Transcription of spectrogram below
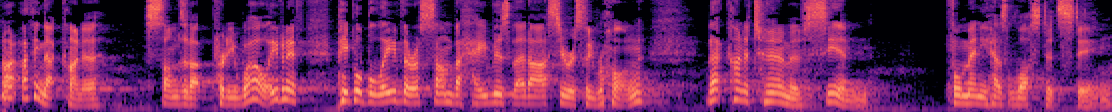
I think that kind of sums it up pretty well. Even if people believe there are some behaviours that are seriously wrong, that kind of term of sin for many has lost its sting.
